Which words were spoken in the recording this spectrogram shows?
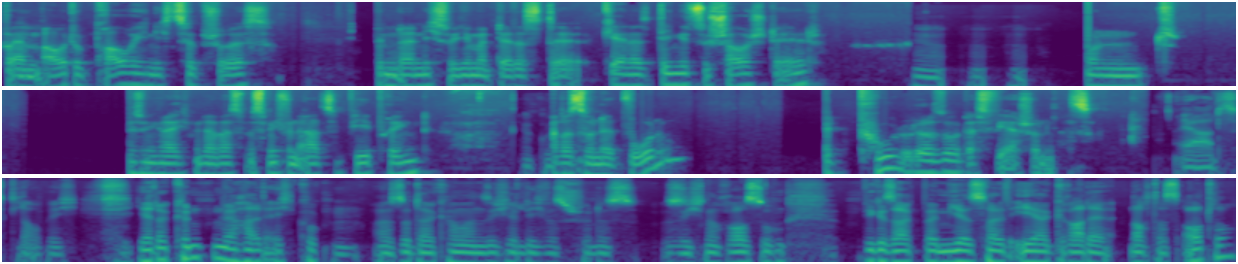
Beim Auto brauche ich nichts Hübscheres. Ich bin da nicht so jemand, der das der gerne Dinge zur Schau stellt. Ja, ja, ja. Und deswegen reicht mir da was, was mich von A zu B bringt. Aber so eine Wohnung mit Pool oder so, das wäre schon was. Ja, das glaube ich. Ja, da könnten wir halt echt gucken. Also da kann man sicherlich was Schönes sich noch raussuchen. Wie gesagt, bei mir ist halt eher gerade noch das Auto,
